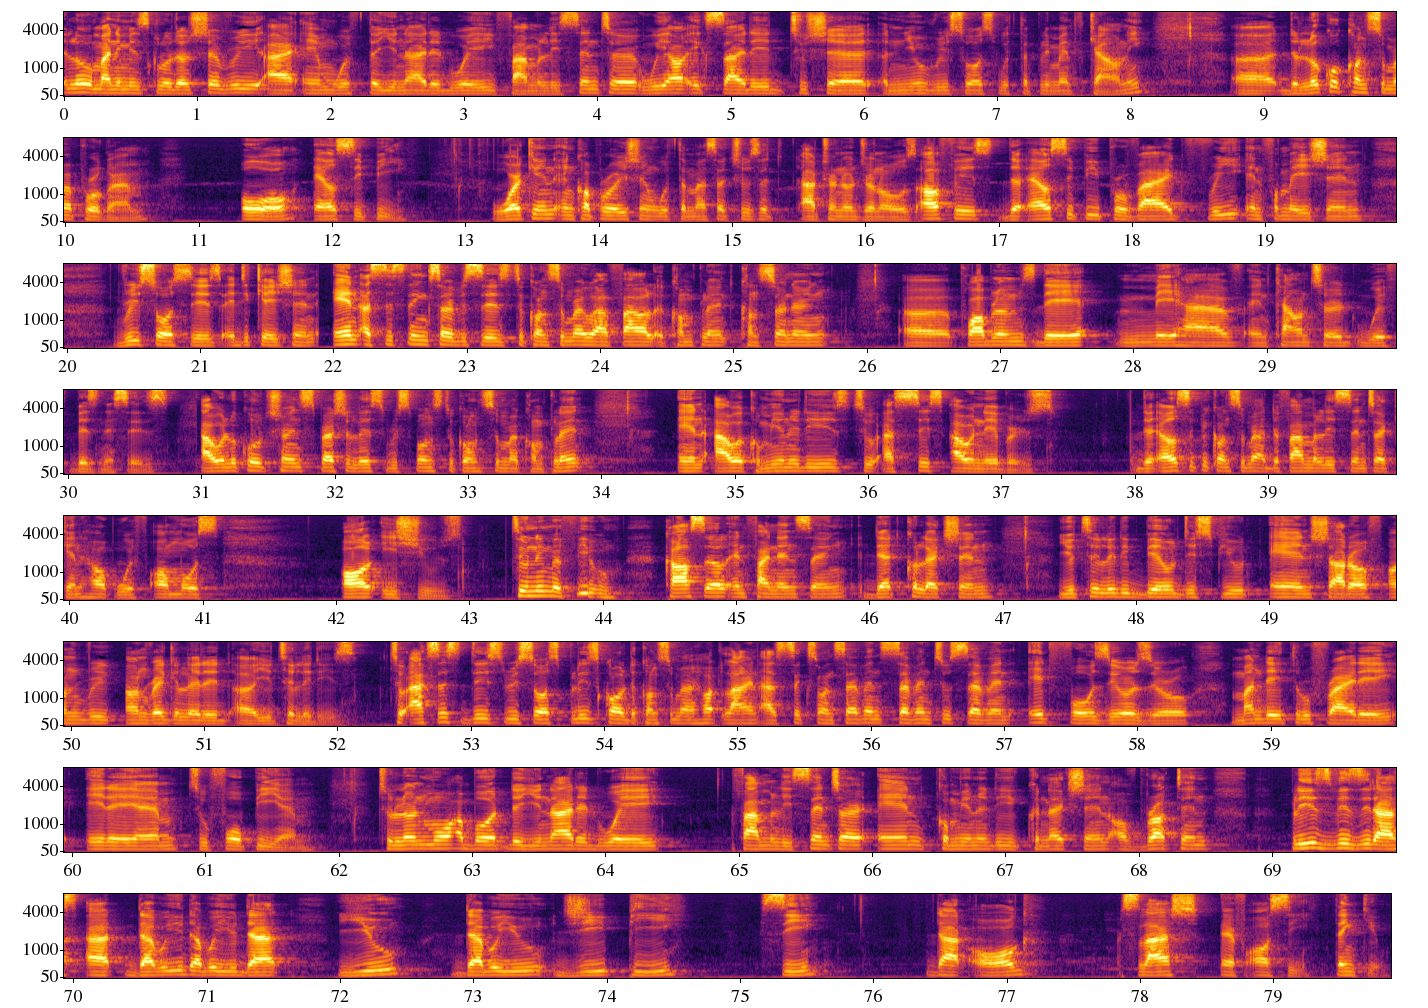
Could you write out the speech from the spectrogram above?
Hello, my name is Claudel Chevry. I am with the United Way Family Center. We are excited to share a new resource with the Plymouth County, uh, the Local Consumer Program, or LCP. Working in cooperation with the Massachusetts Attorney General's Office, the LCP provide free information, resources, education, and assisting services to consumers who have filed a complaint concerning uh, problems they may have encountered with businesses. Our local trained specialist responds to consumer complaint in our communities to assist our neighbors. The LCP Consumer at the Family Center can help with almost all issues. To name a few, car sale and financing, debt collection, utility bill dispute, and shut off unre unregulated uh, utilities. To access this resource, please call the consumer hotline at 617-727-8400, Monday through Friday, 8 a.m. to 4 p.m. To learn more about the United Way Family Center and Community Connection of Brockton, please visit us at www.uwgpc.org slash FRC. Thank you.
